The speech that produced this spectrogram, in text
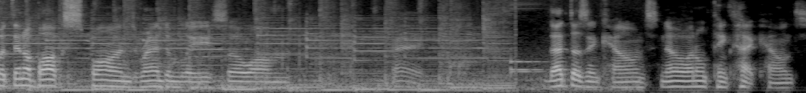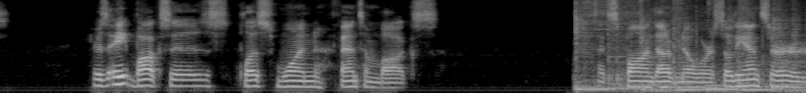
But then a box spawned randomly. So um. Hey. That doesn't count. No, I don't think that counts. There's eight boxes plus one phantom box that spawned out of nowhere. So the answer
